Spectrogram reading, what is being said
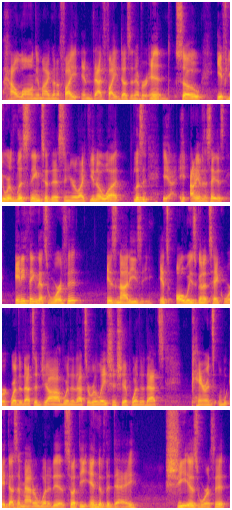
how long am I going to fight? And that fight doesn't ever end. So if you are listening to this and you're like, you know what? Listen, I don't even have to say this. Anything that's worth it is not easy. It's always going to take work, whether that's a job, whether that's a relationship, whether that's parents. It doesn't matter what it is. So at the end of the day, she is worth it.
